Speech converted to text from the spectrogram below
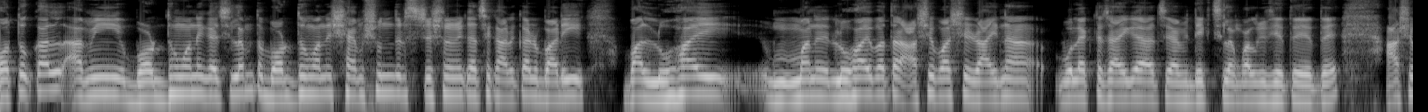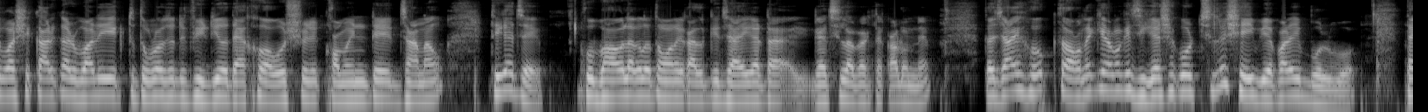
গতকাল আমি বর্ধমানে গেছিলাম। তো বর্ধমানে শ্যামসুন্দর স্টেশনের কাছে কার কার বাড়ি বা লোহাই মানে লোহাই বা তার আশেপাশে রায়না বলে একটা জায়গা আছে, আমি দেখছিলাম কালকে যেতে যেতে। আশেপাশে কার কার বাড়ি, একটু তোমরা যদি ভিডিও দেখো, অবশ্যই কমেন্টে জানাও, ঠিক আছে? খুব ভালো লাগল তোমার কালকে জায়গাটা গেছিলাম একটা কারণে। তা যাই হোক তা অনেকে আমাকে জিজ্ঞাসা করছিল সেই ব্যাপারেই বলব। তা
